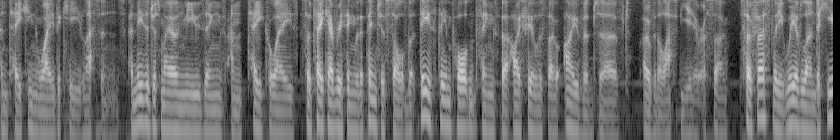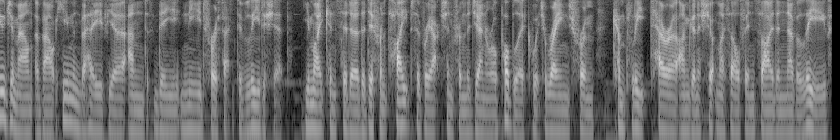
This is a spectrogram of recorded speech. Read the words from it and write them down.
and taking away the key lessons. And these are just my own musings and takeaways, so take everything with a pinch of salt, but these are the important things that I feel as though I've observed over the last year or so. So firstly, we have learned a huge amount about human behaviour and the need for effective leadership. You might consider the different types of reaction from the general public, which range from complete terror, I'm going to shut myself inside and never leave,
